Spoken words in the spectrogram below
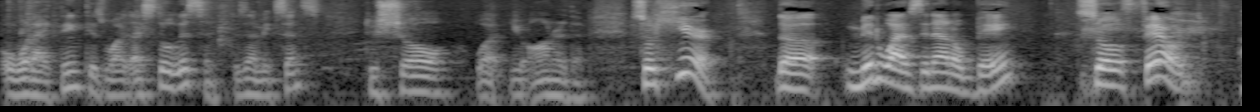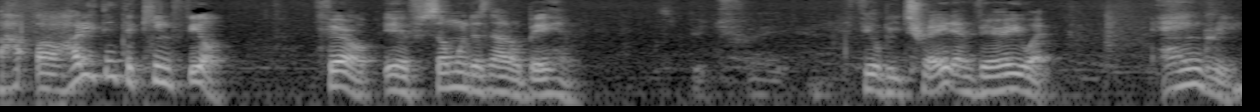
or what I think is wise, I still listen. Does that make sense? To show what you honor them. So here, the midwives did not obey. So Pharaoh, h- uh, how do you think the king feel? Pharaoh, if someone does not obey him, feel betrayed and very what, angry.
